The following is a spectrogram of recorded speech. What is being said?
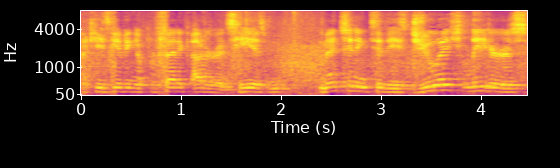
Like he's giving a prophetic utterance. He is mentioning to these Jewish leaders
